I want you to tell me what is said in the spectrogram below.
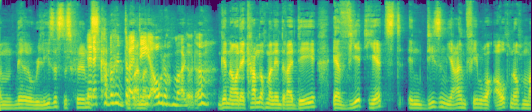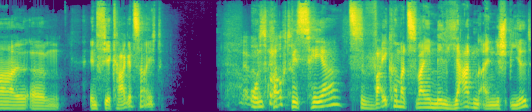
ähm, mehrere Releases des Films. Ja, der kam doch in Auf 3D einmal- auch nochmal, oder? Genau, der kam noch mal in 3D. Er wird jetzt in diesem Jahr im Februar auch noch mal ähm, in 4K gezeigt und hat bisher 2,2 Milliarden eingespielt,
